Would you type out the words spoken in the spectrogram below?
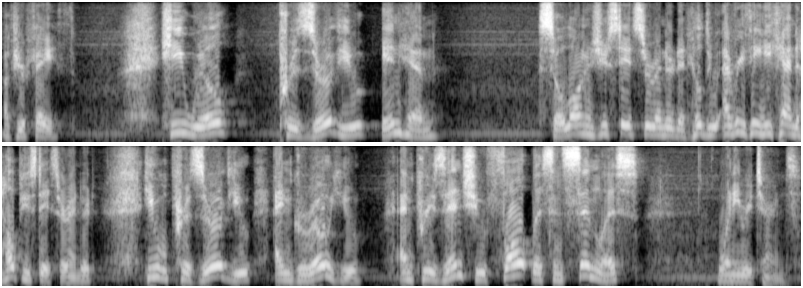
of your faith he will preserve you in Him so long as you stay surrendered, and He'll do everything He can to help you stay surrendered. He will preserve you and grow you and present you faultless and sinless when He returns.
